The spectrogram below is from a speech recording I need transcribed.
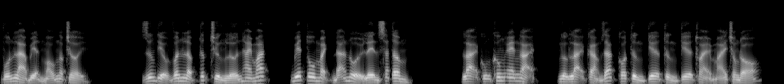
vốn là biển máu ngập trời. Dương tiểu vân lập tức chừng lớn hai mắt, biết tô mạch đã nổi lên sát tâm. Lại cũng không e ngại, ngược lại cảm giác có từng tia từng tia thoải mái trong đó.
